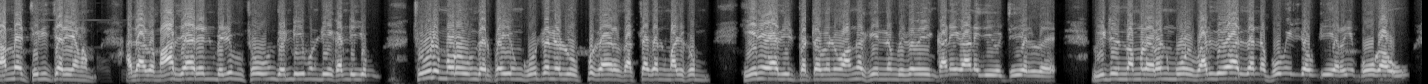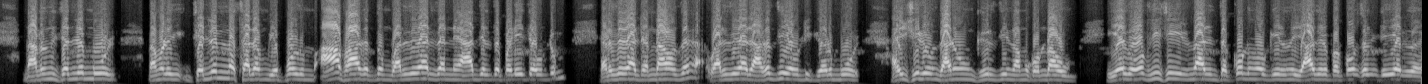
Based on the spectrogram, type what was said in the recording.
നമ്മെ തിരിച്ചറിയണം. അല്ലാതെ മാർജാരൻ വെലിവൃക്ഷവും ദണ്ഡിയുമുണ്ടി കണ്ടിയും ചൂലും മുറവും ദർപ്പയും കൂറ്റനുള്ള ഉപ്പുകാര തക്ഷകൻ മഴകും ഹീനയാതിയിൽപ്പെട്ടവനും അംഗഹീനും വിധവയും കണി കാണുകയോ ചെയ്യരുത്. വീട്ടിൽ നിന്ന് നമ്മൾ ഇറങ്ങുമ്പോൾ വലുതുകാർ തന്നെ ഭൂമിയിൽ ചവിട്ടി ഇറങ്ങി പോകാവൂ. നടന്ന് ചെല്ലുമ്പോൾ നമ്മൾ ചെല്ലുന്ന സ്ഥലം എപ്പോഴും ആ ഭാഗത്തും വലുതുകാർ തന്നെ ആദ്യത്തെ പടി ചവിട്ടും. ഇടതുകാർ രണ്ടാമത് വലുതുകാർ അകത്തി ചവിട്ടി കയറുമ്പോൾ ഐശ്വര്യവും ധനവും കീർത്തിയും നമുക്കുണ്ടാവും. ഏത് ഓഫീസിൽ ഇരുന്നാലും തെക്കോട്ട് നോക്കിയിരുന്ന് യാതൊരു പ്രപ്പോസലും ചെയ്യരുത്.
